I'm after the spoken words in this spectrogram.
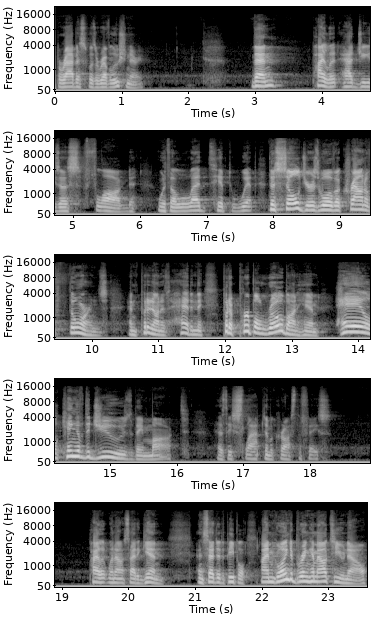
Barabbas was a revolutionary. Then Pilate had Jesus flogged with a lead tipped whip. The soldiers wove a crown of thorns and put it on his head, and they put a purple robe on him. Hail, King of the Jews, they mocked as they slapped him across the face. Pilate went outside again and said to the people, I am going to bring him out to you now,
